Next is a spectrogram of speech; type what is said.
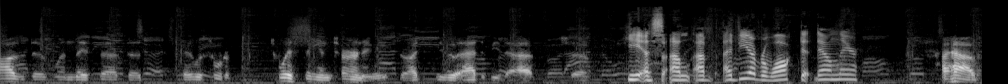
positive when they said that it was sort of twisting and turning, so I just knew it had to be that. So Yes. I, I, have you ever walked it down there? I have.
